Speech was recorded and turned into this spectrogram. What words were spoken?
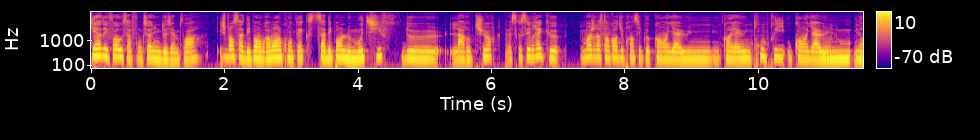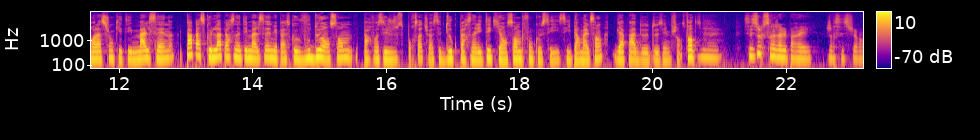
y a des fois où ça fonctionne une deuxième fois. Et je pense que ça dépend vraiment le contexte, ça dépend le motif de la rupture. Parce que c'est vrai que moi, je reste encore du principe que quand il y a eu une, quand il y a eu une tromperie ou quand il y a eu une, une relation qui était malsaine, pas parce que la personne était malsaine, mais parce que vous deux ensemble, parfois c'est juste pour ça, tu vois, c'est deux personnalités qui ensemble font que c'est hyper malsain. Il n'y a pas de deuxième chance. Enfin. C'est sûr que ce sera jamais pareil. Genre, c'est sûr. ouais.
